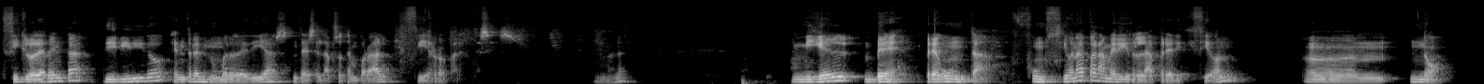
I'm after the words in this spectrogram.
ciclo de venta, dividido entre el número de días de ese lapso temporal, cierro paréntesis. Miguel B. pregunta, ¿funciona para medir la predicción? Em, no,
